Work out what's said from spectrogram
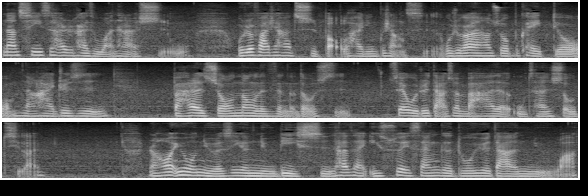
那吃一次他就开始玩他的食物，我就发现他吃饱了，他已经不想吃，我就告诉他说不可以丢，然后还就是把他的粥弄得整个都是，所以我就打算把他的午餐收起来。然后因为我女儿是一个女力师，她才一岁三个多月大的女娃，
